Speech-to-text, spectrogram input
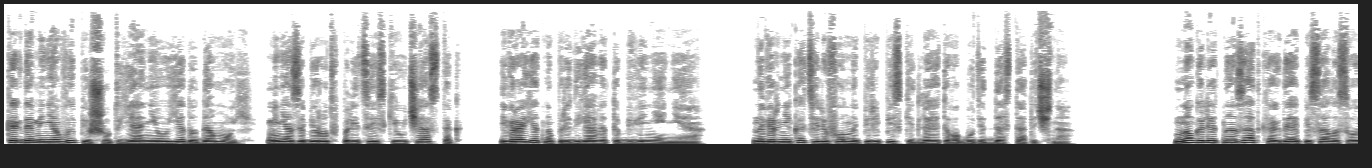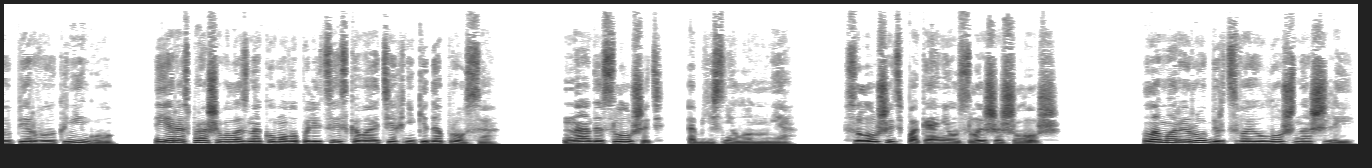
Когда меня выпишут, я не уеду домой. Меня заберут в полицейский участок и, вероятно, предъявят обвинения. Наверняка телефонной переписки для этого будет достаточно. Много лет назад, когда я писала свою первую книгу, я расспрашивала знакомого полицейского о технике допроса. «Надо слушать», — объяснил он мне. «Слушать, пока не услышишь ложь». Ламар и Роберт свою ложь нашли.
